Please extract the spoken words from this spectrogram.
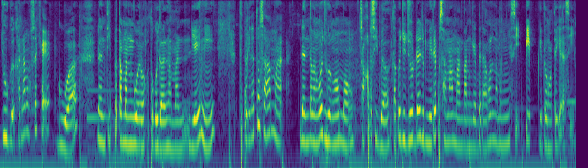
juga karena maksudnya kayak gue dan tipe teman gue waktu gue jalan sama dia ini tipe kita tuh sama. Dan teman gue juga ngomong cakep sih Bel. Tapi jujur dia mirip sama mantan gebetan lo namanya si Pip gitu ngerti gak sih?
